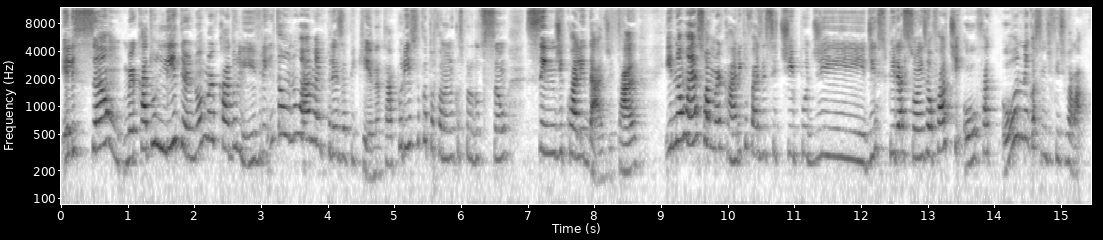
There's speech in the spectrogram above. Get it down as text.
Eles são mercado líder no Mercado Livre, então não é uma empresa pequena, tá? Por isso que eu tô falando que os produtos são sim de qualidade, tá? E não é só a Mercari que faz esse tipo de, de inspirações olfati, olfat, ou negocinho difícil de falar.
